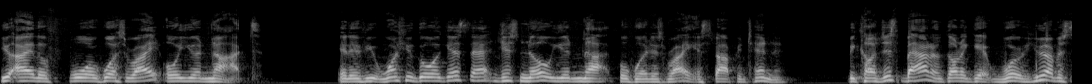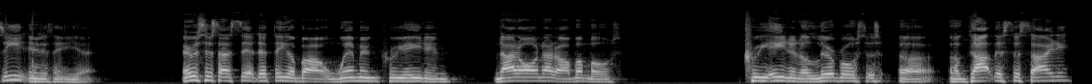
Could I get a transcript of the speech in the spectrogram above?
You're either for what's right or you're not. And if you once you go against that, just know you're not for what is right and stop pretending because this battle is going to get worse. You haven't seen anything yet. Ever since I said that thing about women creating, not all, not all, but most, creating a liberal, uh, a godless society,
